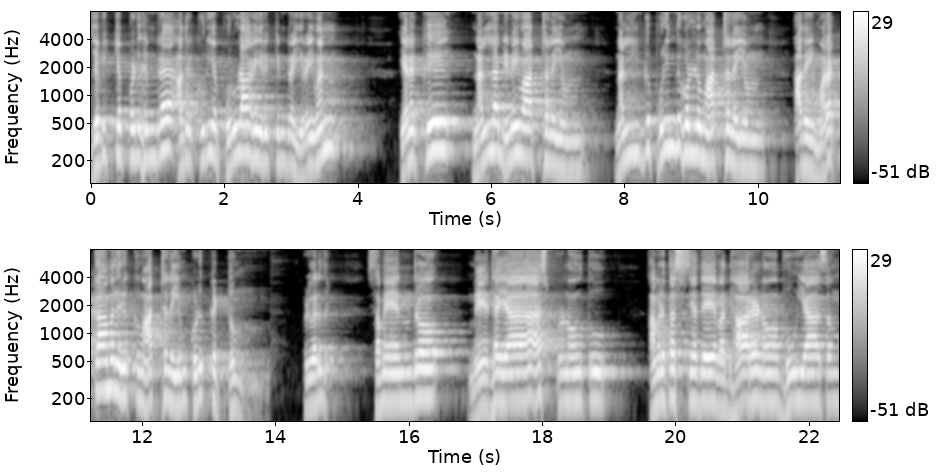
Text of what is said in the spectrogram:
ஜபிக்கப்படுகின்ற அதற்குரிய பொருளாக இருக்கின்ற இறைவன் எனக்கு நல்ல நினைவாற்றலையும் நன்கு புரிந்து கொள்ளும் ஆற்றலையும் அதை மறக்காமல் இருக்கும் ஆற்றலையும் கொடுக்கட்டும். அப்படி வருது. சமேந்திரோ மேதையா ஸ்பிருணோத்து அமிர்தஸ்ய தேவதாரணோ பூயாசம்.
